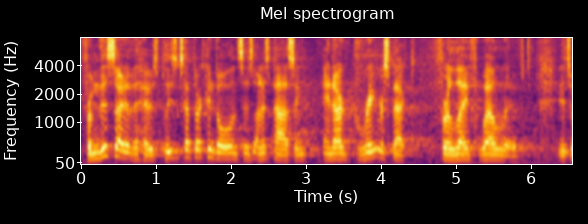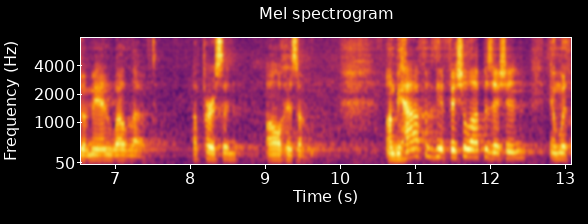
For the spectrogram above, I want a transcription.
From this side of the House, please accept our condolences on his passing and our great respect for a life well lived and to a man well loved, a person all his own. On behalf of the official opposition and with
